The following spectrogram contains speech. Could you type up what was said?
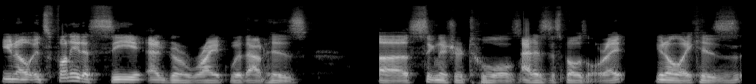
you know, it's funny to see Edgar Wright without his uh signature tools at his disposal, right? You know, like his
